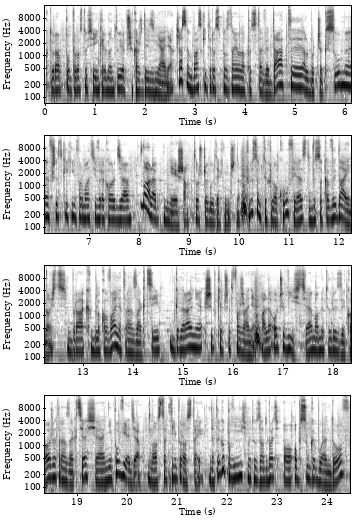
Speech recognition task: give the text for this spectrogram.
która po prostu się inkrementuje przy każdej zmianie. Czasem baski to rozpoznają na podstawie daty albo check sumy wszystkich informacji w rekordzie, no ale mniejsza, to szczegół techniczny. Plusem tych loków jest wysoka wydajność, brak blokowania transakcji, generalnie szybkie przetwarzanie, ale oczywiście mamy tu ryzyko, że transakcja się nie powiedzie na ostatniej prostej. Dlatego powinniśmy tu zadbać o obsługę błędów,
